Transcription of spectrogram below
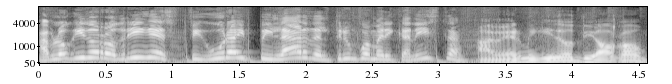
Habló Guido Rodríguez, figura y pilar del triunfo americanista, A ver, mi Guido Diogo.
